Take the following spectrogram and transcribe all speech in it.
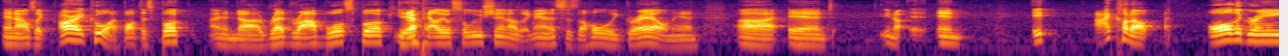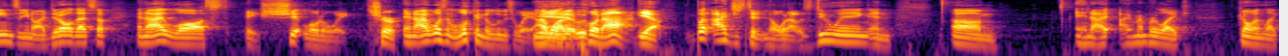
and I was like, all right, cool. I bought this book and uh, read Robb Wolf's book, you Yeah. know, Paleo Solution. I was like, man, this is the holy grail, man. Uh, and you know, and it, I cut out all the grains. You know, I did all that stuff, and I lost a shitload of weight. Sure. And I wasn't looking to lose weight. I wanted to put on. Yeah. But I just didn't know what I was doing, and um, and I I remember like going like,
